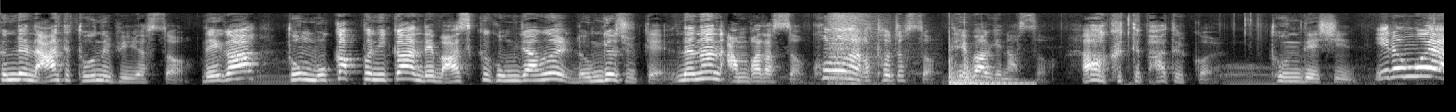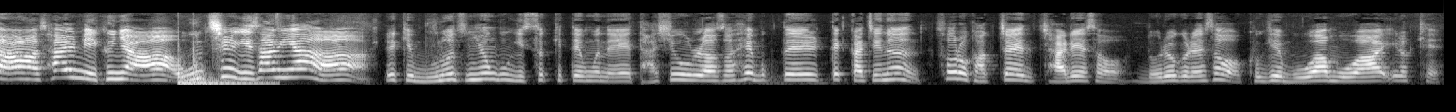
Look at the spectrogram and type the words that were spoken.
네. 근데 나한테 돈을 빌렸어. 내가 돈 못 갚으니까 내 마스크 공장을 넘겨줄게. 근데 난 안 받았어. 코로나가 터졌어. 대박이 났어. 아, 그때 받을 걸. 돈 대신. 이런 거야. 삶이 그냥 운칠기삼이야. 이렇게 무너진 형국이 있었기 때문에 다시 올라서 회복될 때까지는 서로 각자의 자리에서 노력을 해서 그게 모아 모아 이렇게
